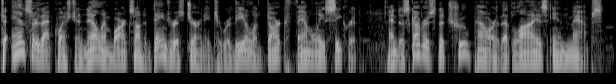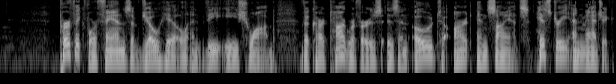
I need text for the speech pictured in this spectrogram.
To answer that question, Nell embarks on a dangerous journey to reveal a dark family secret and discovers the true power that lies in maps. Perfect for fans of Joe Hill and V. E. Schwab, The Cartographers is an ode to art and science, history and magic,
